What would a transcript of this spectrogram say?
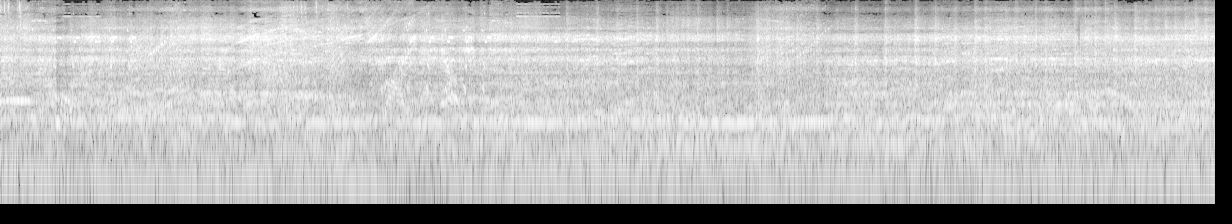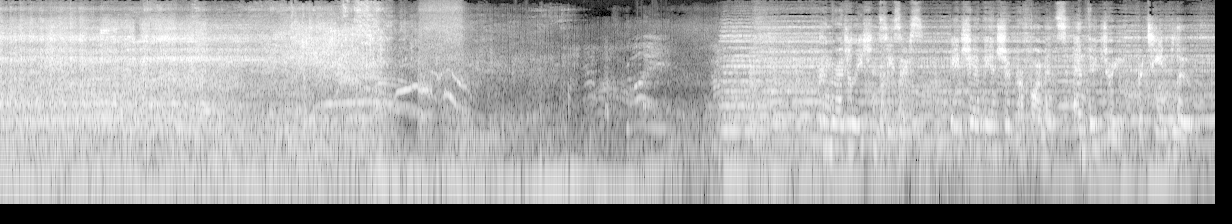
Congratulations, users. A championship performance and victory for Team Blue.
